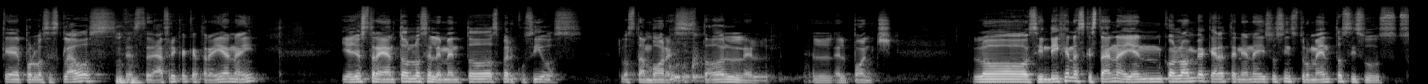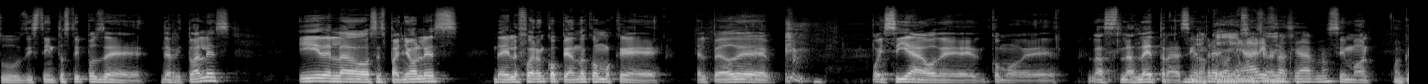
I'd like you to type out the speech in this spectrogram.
que por los esclavos este, de África que traían ahí, y ellos traían todos los elementos percusivos, los tambores, todo el, el- el- el punch. Los indígenas que estaban ahí en Colombia, que era, tenían ahí sus instrumentos y sus, sus distintos tipos de, de rituales. Y de los españoles, de ahí le fueron copiando como que el pedo de poesía o de como de las, las letras. y pregonear sí, y frasear, ¿no? Simón. Ok.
